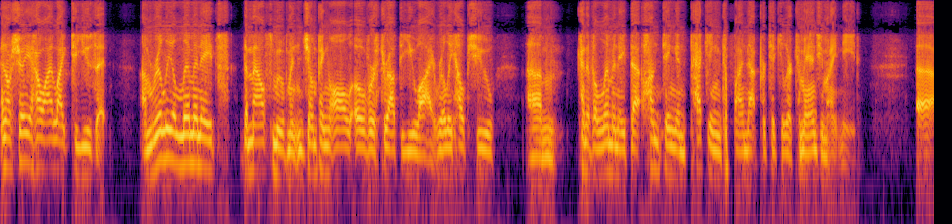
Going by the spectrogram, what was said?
and I'll show you how I like to use it. Um, really eliminates the mouse movement and jumping all over throughout the UI. It really helps you um, kind of eliminate that hunting and pecking to find that particular command you might need. Uh,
